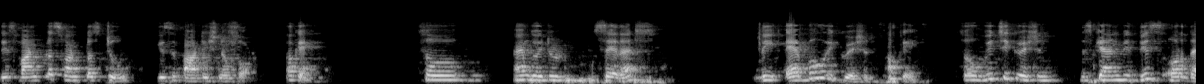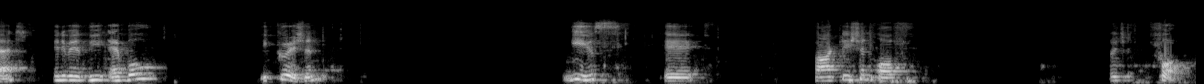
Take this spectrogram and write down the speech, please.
this 1 plus 1 plus 2 is a partition of 4. Okay. So I'm going to say that the above equation. Okay. So which equation? This can be this or that. Anyway, the above equation gives a partition of 4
